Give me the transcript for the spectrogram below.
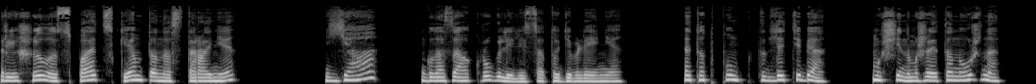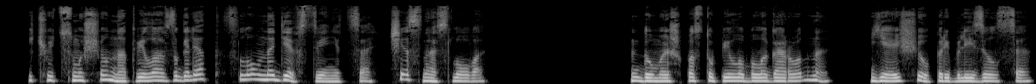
Решила спать с кем-то на стороне? Я? Глаза округлились от удивления. Этот пункт для тебя. Мужчинам же это нужно. И чуть смущенно отвела взгляд, словно девственница, честное слово. Думаешь, поступила благородно? Я еще приблизился.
